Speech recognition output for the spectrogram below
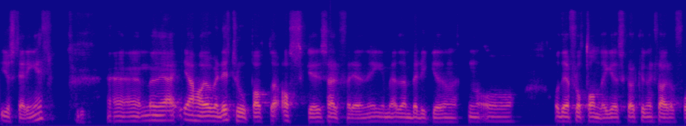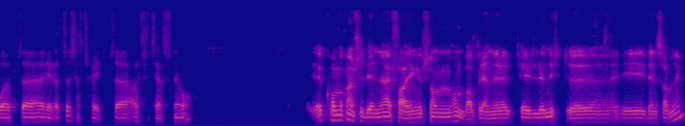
justeringer. Eh, men jeg, jeg, har jo veldig tro på at Asker seilforening med den beliggenheten og, og det flotte anlegget skal kunne klare å få et eh, relativt sett høyt eh, aktivitetsnivå. Kommer kanskje dine erfaringer som håndballtrener til nytte i den sammenheng?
